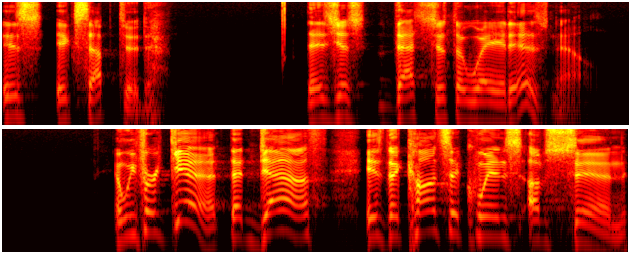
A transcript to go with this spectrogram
is accepted. That's just that's just the way it is now. And we forget that death is the consequence of sin.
